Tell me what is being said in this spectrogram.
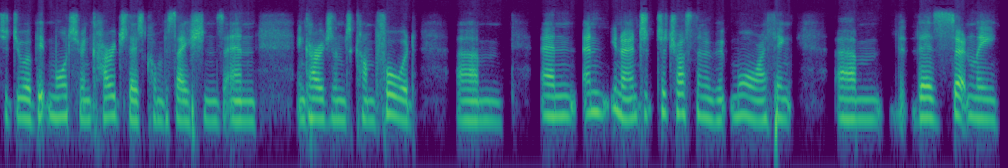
to do a bit more to encourage those conversations and encourage them to come forward um, and and you know and to, to, trust them a bit more. I think um, th- there's certainly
